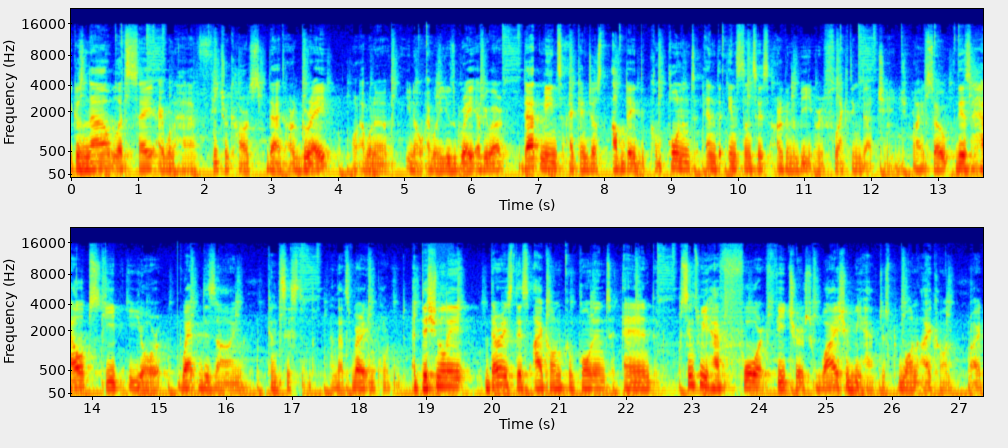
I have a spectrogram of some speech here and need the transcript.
because now let's say I want to have feature cards that are gray or I want to, you know, I want to use gray everywhere. That means I can just update the component and the instances are going to be reflecting that change, right? So this helps keep your web design consistent and that's very important. Additionally, there is this icon component and since we have four features, why should we have just one icon, right?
